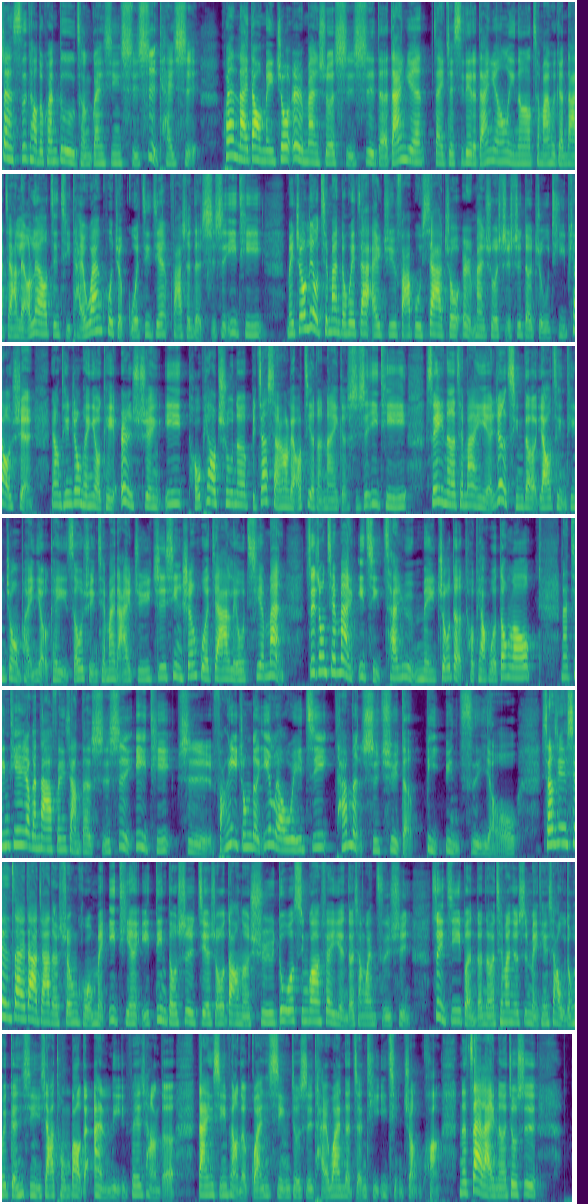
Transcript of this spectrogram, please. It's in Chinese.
拓展思考的宽度，从关心时事开始。欢迎来到每周二慢说时事的单元，在这系列的单元里呢，千曼会跟大家聊聊近期台湾或者国际间发生的时事议题。每周六，千曼都会在 IG 发布下周二慢说时事的主题票选，让听众朋友可以二选一投票出呢比较想要了解的那一个时事议题。所以呢，千曼也热情的邀请听众朋友可以搜寻千曼的 IG“ 知性生活家刘千曼”，追踪千曼一起参与每周的投票活动。动喽！那今天要跟大家分享的时事议题是防疫中的医疗危机，他们失去的避孕自由。相信现在大家的生活每一天一定都是接收到呢许多新冠肺炎的相关资讯。最基本的呢，千万就是每天下午都会更新一下通报的案例，非常的担心，非常的关心，就是台湾的整体疫情状况。那再来呢，就是。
